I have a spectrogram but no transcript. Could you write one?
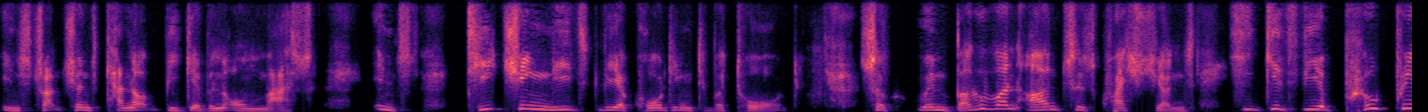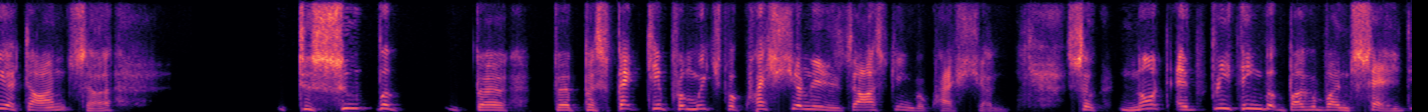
instructions cannot be given en masse. In, teaching needs to be according to the taught. So when Bhagavan answers questions, he gives the appropriate answer to suit the, the, the perspective from which the questioner is asking the question. So not everything that Bhagavan said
